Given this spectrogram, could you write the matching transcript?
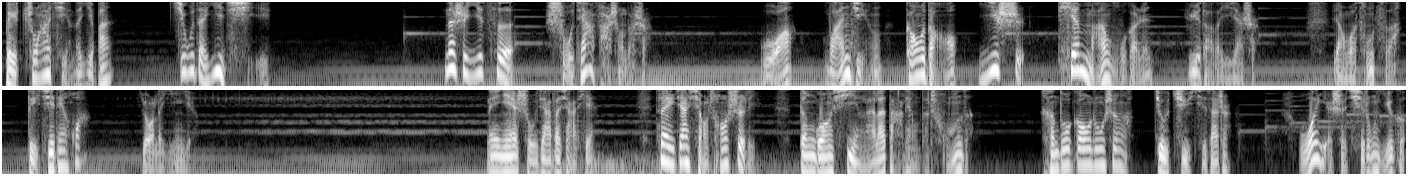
被抓紧了一般，揪在一起。那是一次暑假发生的事儿，我、晚景、高岛、一世、天满五个人遇到的一件事儿，让我从此啊对接电话有了阴影。那年暑假的夏天，在一家小超市里，灯光吸引来了大量的虫子，很多高中生啊。就聚集在这儿，我也是其中一个。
